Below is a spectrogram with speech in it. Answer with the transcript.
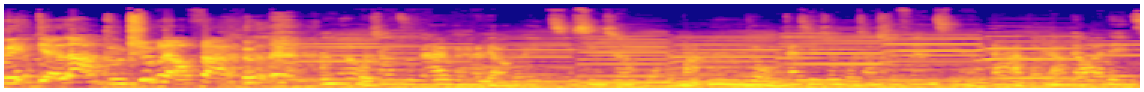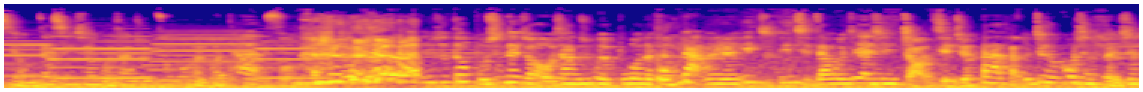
没点蜡烛吃不了饭。因为我上次跟艾瑞还聊过一期性生活的嘛，嗯，就我们在性生活上是分歧很大的，然后聊完那一期，我们在性生活上就做过很多探索。就是都不是那种偶像剧会播的，我们两个人一直一起在为这件事情找解决办法，就这个过程本身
